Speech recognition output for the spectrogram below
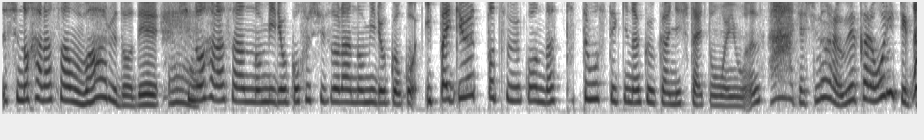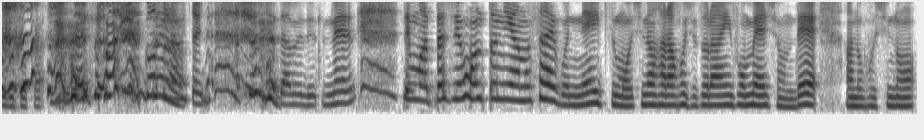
篠原さんワールドで、ええ篠原さんの魅力星空の魅力をこういっぱいギュッと詰め込んだとっても素敵な空間にしたいと思います。ああ、じゃあ篠原上から降りてくるとか。そうゴールみたいに。そういうのダメですね。でも私本当にあの最後にねいつも篠原星空インフォメーションであの星の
